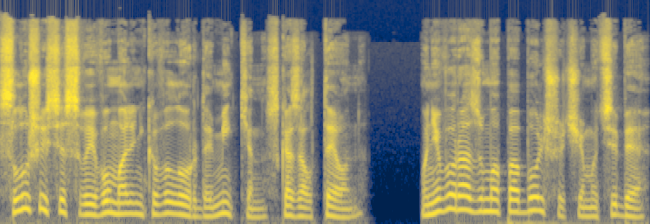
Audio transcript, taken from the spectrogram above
«Слушайся своего маленького лорда, Миккин», — сказал Теон. «У него разума побольше, чем у тебя».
